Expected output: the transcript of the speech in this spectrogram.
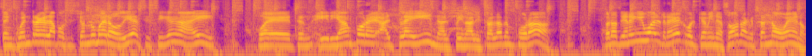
se encuentran en la posición número 10. Si siguen ahí, pues irían por el- al play-in al finalizar la temporada. Pero tienen igual récord que Minnesota, que está en noveno.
